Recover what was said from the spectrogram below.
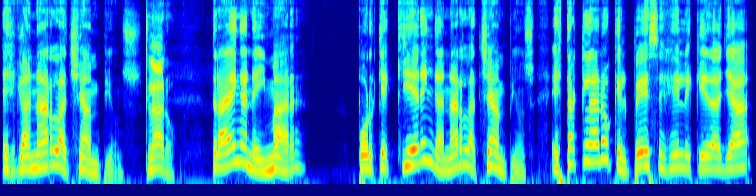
es ganar la Champions. Claro. Traen a Neymar porque quieren ganar la Champions. Está claro que el PSG le queda ya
